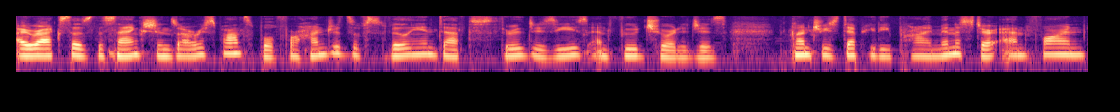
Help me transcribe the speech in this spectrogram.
Iraq says the sanctions are responsible for hundreds of civilian deaths through disease and food shortages. The country's deputy prime minister and foreign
